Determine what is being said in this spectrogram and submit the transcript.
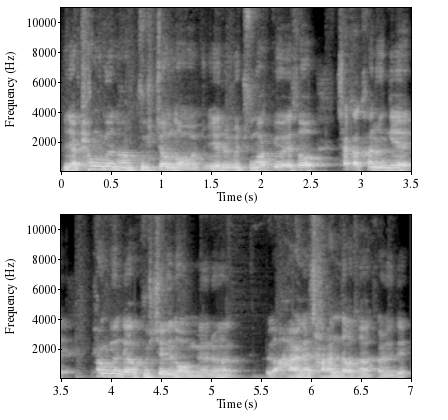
그냥 평균 한 90점 넘어. 예를 들면 중학교에서 착각하는 게 평균 내가 90점이 넘으면은 아, 나 잘한다고 생각하는데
